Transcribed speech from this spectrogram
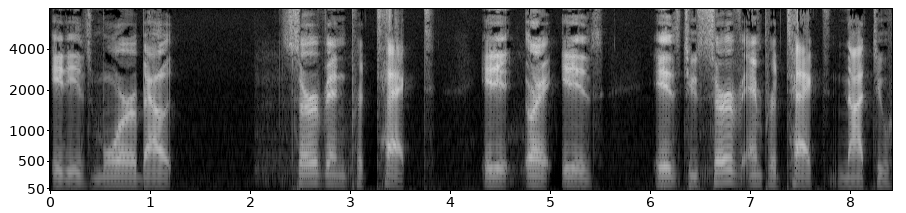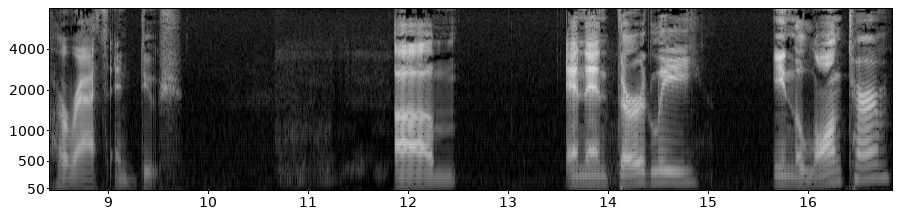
it is more about serve and protect. It is, or it is is to serve and protect, not to harass and douche. Um, and then thirdly, in the long term,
